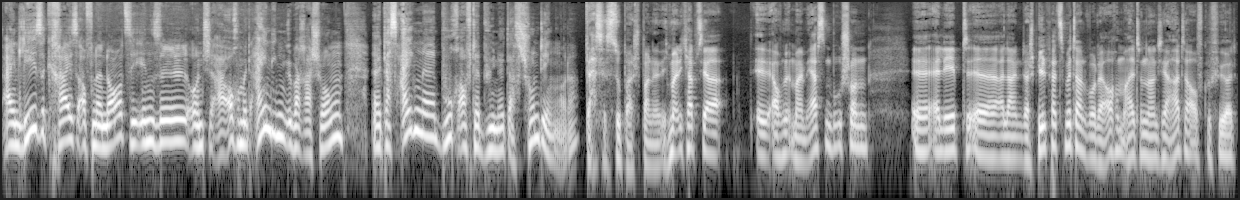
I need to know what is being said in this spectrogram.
Ein Lesekreis auf einer Nordseeinsel und auch mit einigen Überraschungen. Äh, das eigene Buch auf der Bühne, das schon Ding, oder? Das ist super spannend. Ich meine, ich habe es ja äh, auch mit meinem ersten Buch schon äh, erlebt. Äh, allein das Spielplatz Mittern wurde auch im Altona Theater aufgeführt.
